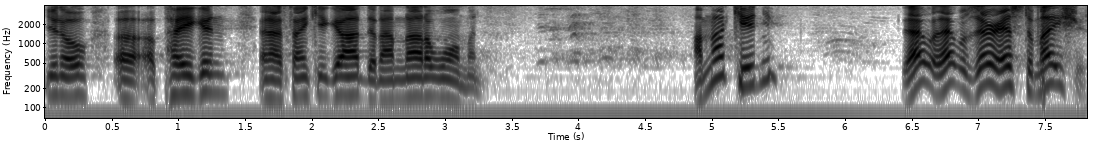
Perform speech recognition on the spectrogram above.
you know, a, pagan. And I thank you, God, that I'm not a woman. I'm not kidding you. That, that was their estimation.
